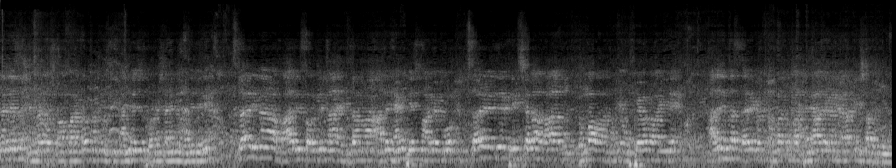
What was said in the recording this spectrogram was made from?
ನನ್ನ ಹೆಸರು ಸ್ವಾಮಿ ನಾನು ಪ್ರೌಢಶಾಲೆಯಿಂದ ಬಂದಿದ್ದೀನಿ. ಸರ್ ಇನ್ನ ದಿವಸ ಹೋಗಿಲ್ಲ ಎಕ್ಸಾಮ್ ಅದನ್ನ ಹೆಂಗ್ ಫೇಸ್ ಮಾಡಬೇಕು? ಸರ್ ಹೇಳಿದ್ರೆ ಟ್ರಿಕ್ಸ್ ಎಲ್ಲ ಬಹಳ ತುಂಬ, ನಮಗೆ ಉಪಯೋಗವಾಗಿದೆ. ಅದರಿಂದ ಸರ್ ತುಂಬಾ ತುಂಬಾ ಧನ್ಯವಾದಗಳನ್ನ ಹೇಳಕ್ಕೆ ಇಷ್ಟಪಡ್ತೀನಿ.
